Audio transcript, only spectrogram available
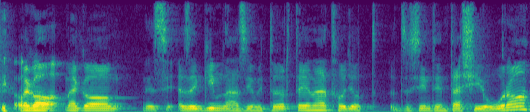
Meg a, meg a ez egy gimnáziumi történet, hogy ott szintén tesi óra,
